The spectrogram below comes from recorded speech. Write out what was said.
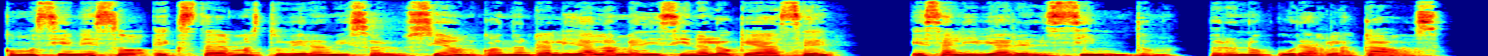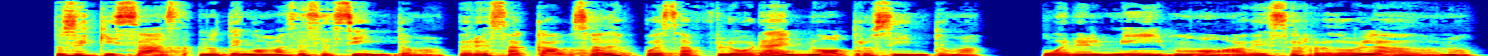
como si en eso externo estuviera mi solución, cuando en realidad la medicina lo que hace es aliviar el síntoma, pero no curar la causa. Entonces quizás no tengo más ese síntoma, pero esa causa después aflora en otro síntoma, o en el mismo, a veces redoblado, ¿no?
